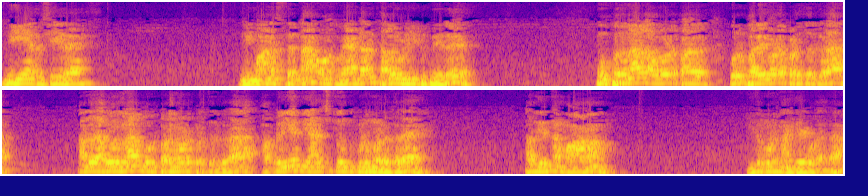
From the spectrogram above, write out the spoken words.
நீ ஏன் அதை செய்யற? நீ மானஸ்தன்னா உனக்கு வேண்டாம் தலை முடிக்கிட்டு போயிரு. முப்பது நாள் அவளோட ப- ஒரு பறவையோட படுத்திருக்கிறா. அல்லது அறுபது நாள் ஒரு பறையோட படுத்திருக்கிறா. அப்புறம் ஏன் நீ அழைச்சிட்டு வந்து குடும்பம் நடக்கிற அது என்ன மானம்? இதை கூட நான் கேட்கக்கூடாதா?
